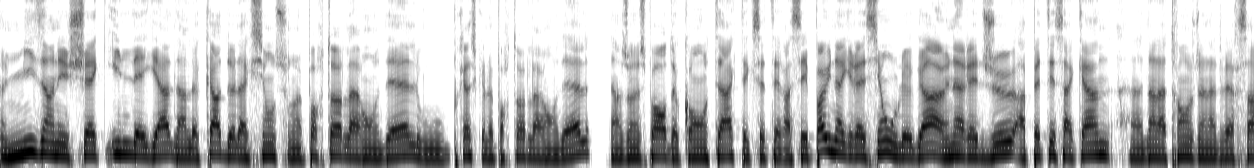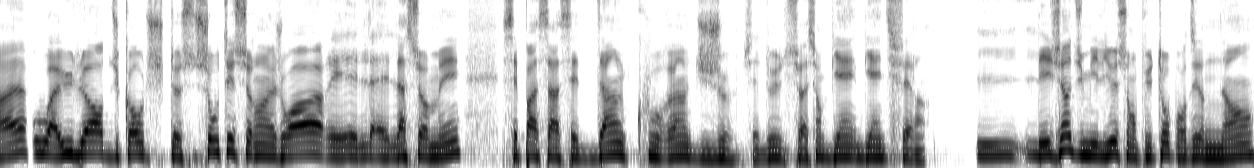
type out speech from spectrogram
mise en échec illégale dans le cadre de l'action sur un porteur de la rondelle ou presque le porteur de la rondelle dans un sport de contact, etc. C'est pas une agression où le gars a un arrêt de jeu, a pété sa canne euh, dans la tronche d'un adversaire ou a eu l'ordre du coach de sauter sur un joueur et l'assommer. C'est pas ça. C'est dans le courant du jeu. C'est deux situations bien, bien différentes les gens du milieu sont plutôt pour dire non,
